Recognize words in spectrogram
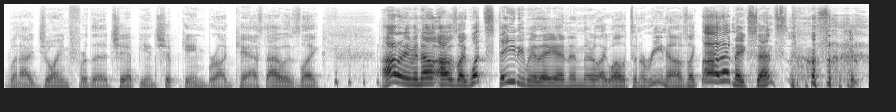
when I joined for the championship game broadcast. I was like, I don't even know. I was like, what stadium are they in? And they're like, well, it's an arena. I was like, oh, that makes sense.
